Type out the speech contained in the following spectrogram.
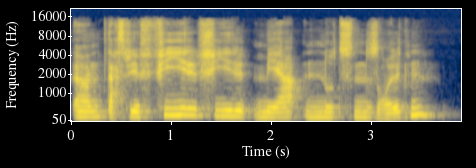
ähm, das wir viel, viel mehr nutzen sollten.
